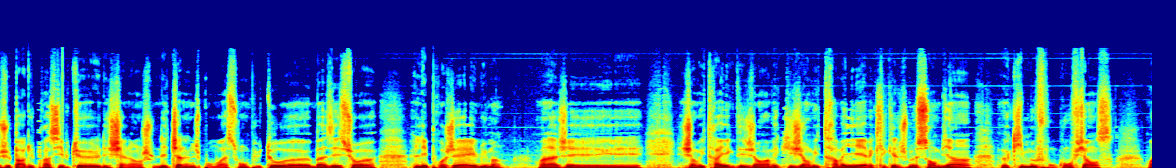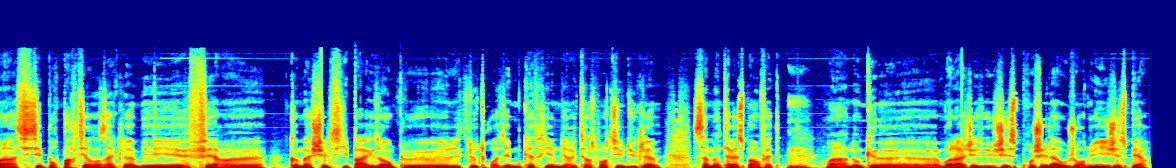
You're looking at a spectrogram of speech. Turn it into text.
je pars du principe que les challenges, les challenges pour moi sont plutôt basés sur les projets et l'humain. Voilà, j'ai envie de travailler avec des gens avec qui j'ai envie de travailler, avec lesquels je me sens bien, euh, qui me font confiance. Voilà, si c'est pour partir dans un club et faire euh, comme à Chelsea par exemple, euh, être le troisième ou quatrième directeur sportif du club, ça m'intéresse pas en fait. Mmh. Voilà, donc voilà, j'ai ce projet là aujourd'hui. J'espère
